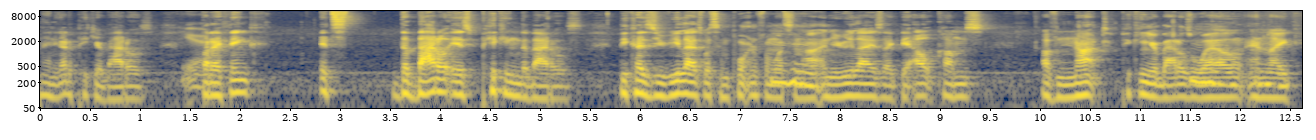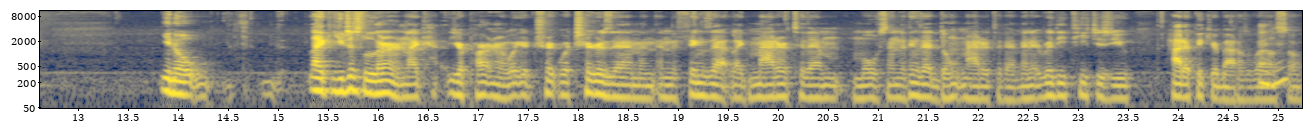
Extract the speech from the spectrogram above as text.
man, you got to pick your battles. Yeah. But I think it's the battle is picking the battles because you realize what's important from what's not, and you realize like the outcomes of not picking your battles well, and like you know like you just learn like your partner what your trick what triggers them and, and the things that like matter to them most and the things that don't matter to them. And it really teaches you how to pick your battles well. Mm-hmm. so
